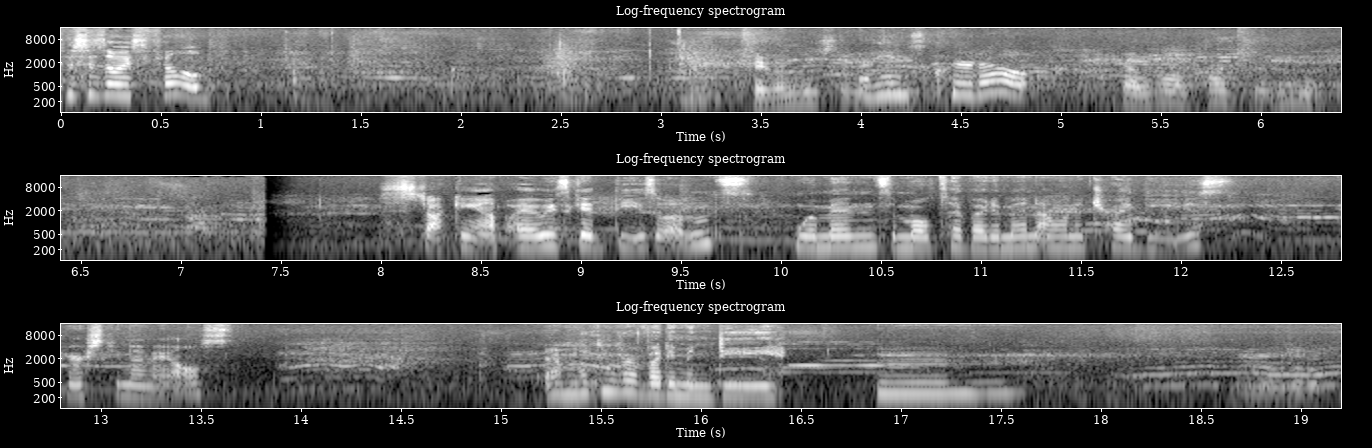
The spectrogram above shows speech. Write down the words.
This is always filled. Take one of these things. Everything's cleared out. Yeah, we're going stocking up. I always get these ones. Women's multivitamin. I want to try these. Hair, skin, and nails. And I'm looking for vitamin D. Mm, You know, little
